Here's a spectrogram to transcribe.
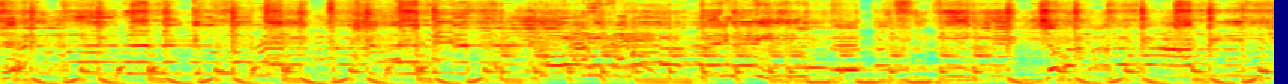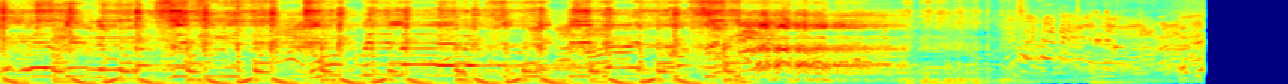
Yeah.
